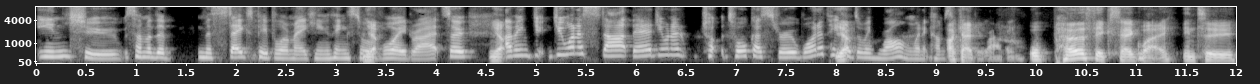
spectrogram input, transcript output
into some of the mistakes people are making, things to yep. avoid, right? So, yep. I mean, do, do you want to start there? Do you want to t- talk us through what are people yep. doing wrong when it comes to okay. copywriting? Well, perfect segue into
